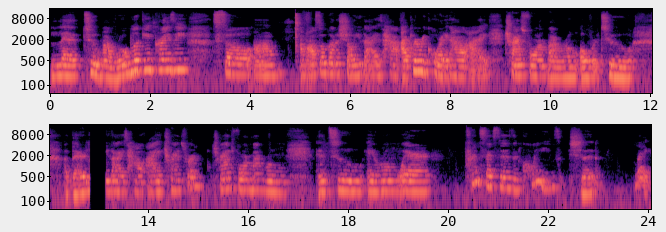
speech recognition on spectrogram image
led to my room looking crazy. So um, I'm also going to show you guys how I pre-recorded how I transformed my room over to a better look. You guys how I transfer transform my room into a room where princesses and queens should lay,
